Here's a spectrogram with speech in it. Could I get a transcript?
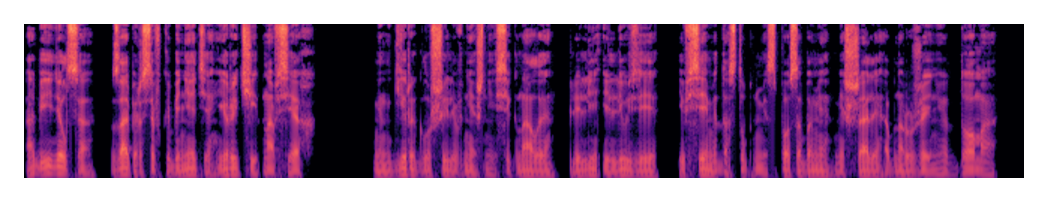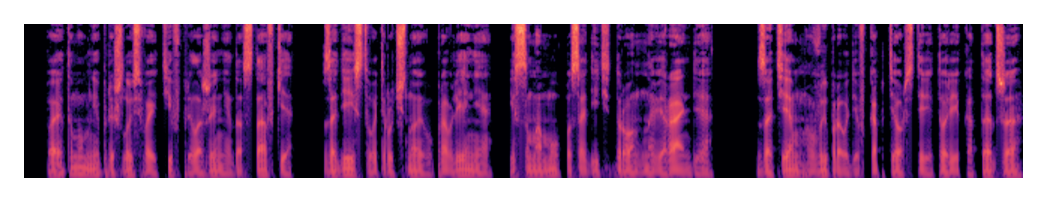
обиделся, заперся в кабинете и рычит на всех. Менгиры глушили внешние сигналы, плели иллюзии и всеми доступными способами мешали обнаружению дома. Поэтому мне пришлось войти в приложение доставки задействовать ручное управление и самому посадить дрон на веранде. Затем, выпроводив коптер с территории коттеджа,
